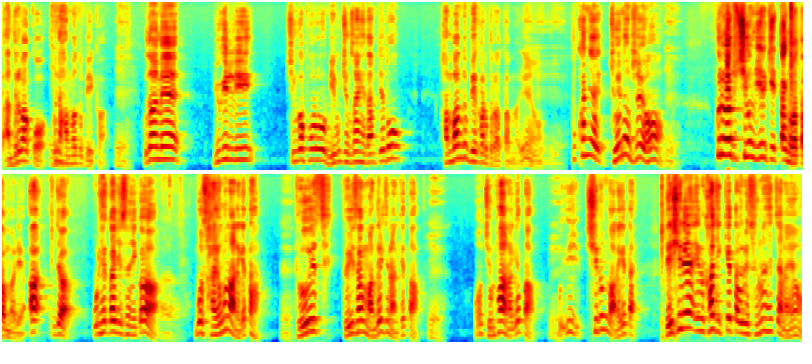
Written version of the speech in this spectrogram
안 들어갔고 근데 한반도 비핵화 예. 그 다음에 6.12 싱가포르 미국 정상회담 때도 한반도 비핵화로 들어갔단 말이에요. 예, 예. 북한이 전혀 없어요. 예. 그래가지고 지금 이렇게 딱 나왔단 말이에요. 아, 이제 우리 해까지 서니까 아, 뭐 사용은 안 하겠다. 예. 더, 더 이상 만들지는 않겠다. 예. 어, 전파 안 하겠다. 예. 뭐 이, 실험도 안 하겠다. 대신에 이걸 가지겠다. 우리 선언했잖아요.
